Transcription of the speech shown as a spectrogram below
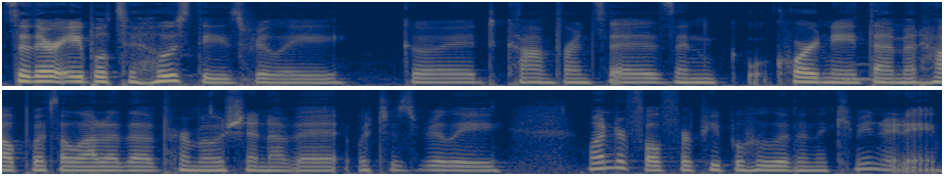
so they're able to host these really good conferences and coordinate them and help with a lot of the promotion of it, which is really wonderful for people who live in the community.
